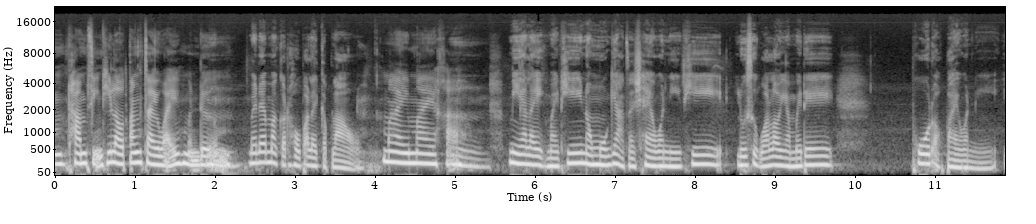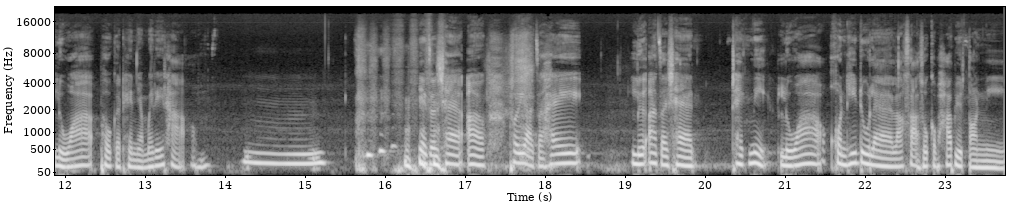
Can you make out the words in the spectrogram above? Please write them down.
ำทำสิ่งที่เราตั้งใจไว้เหมือนเดิม ไม่ได้มากระทบอะไรกับเรา ไม่ไม่ค่ะอืมมีอะไรอีกไหมที่น้องมุกอยากจะแชร์วันนี้ที่รู้สึกว่าเรายังไม่ได้พูดออกไปวันนี้ หรือว่าเพลกระเทนยังไม่ได้ถามอืมอยากจะแชร์อ่าเพออยากจะให้ หรืออาจจะแชร์ เทคนิคหรือว่าคนที่ดูแลรักษาสุขภาพอยู่ตอนนี้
